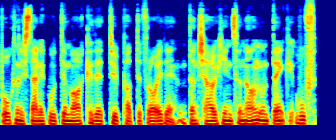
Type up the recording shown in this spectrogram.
Bogner ist eine gute Marke, der Typ hatte Freude und dann schaue ich ihn so an und denke, uff,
